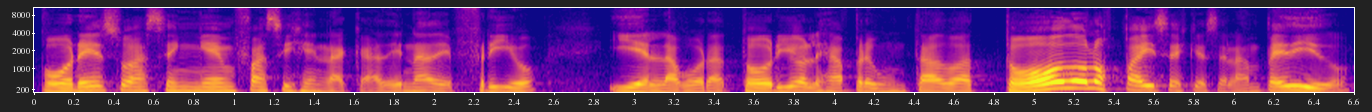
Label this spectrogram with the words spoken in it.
Por eso hacen énfasis en la cadena de frío y el laboratorio les ha preguntado a todos los países que se la han pedido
